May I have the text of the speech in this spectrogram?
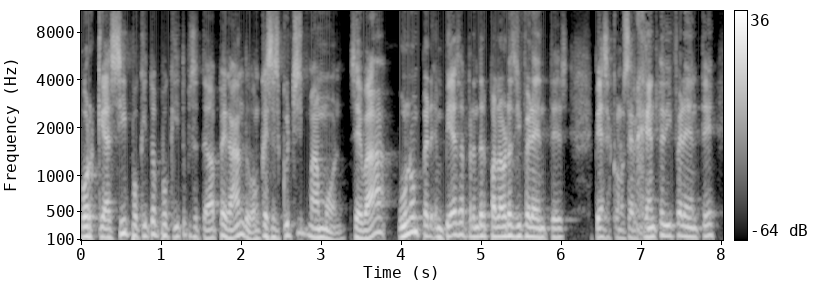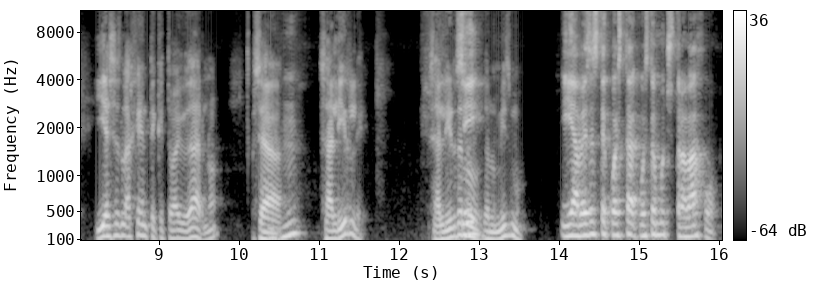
porque así poquito a poquito pues, se te va pegando, aunque se escuche mamón, se va, uno empieza a aprender palabras diferentes, empieza a conocer gente diferente y esa es la gente que te va a ayudar, ¿no? O sea, salirle, salir de, lo, mismo. Y a veces te cuesta, cuesta mucho trabajo,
